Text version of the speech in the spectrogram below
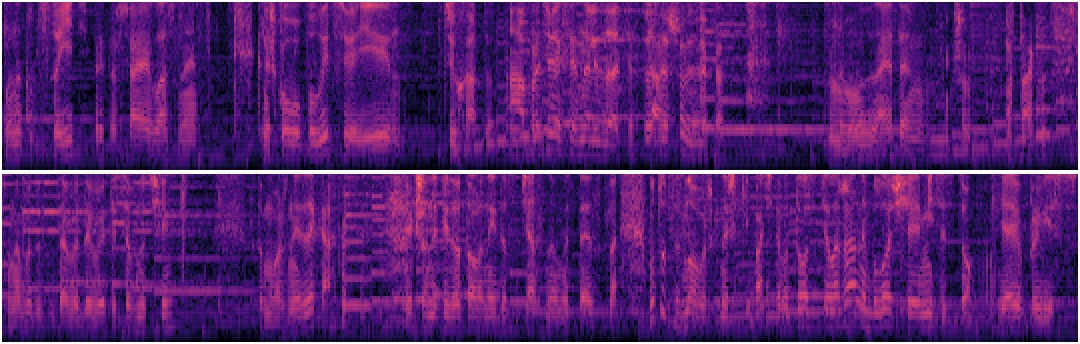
вона тут стоїть, прикрашає власне книжкову полицю і цю хату. А, працює як сигналізація. Хтось Так. зайшов і злякався. Ну, знаєте, якщо отак от вона буде на тебе дивитися вночі, то можна і злякатися, якщо не підготований до сучасного мистецтва. Ну тут знову ж книжки. Бачите, от того стілажа не було ще місяць тому. Я його привіз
